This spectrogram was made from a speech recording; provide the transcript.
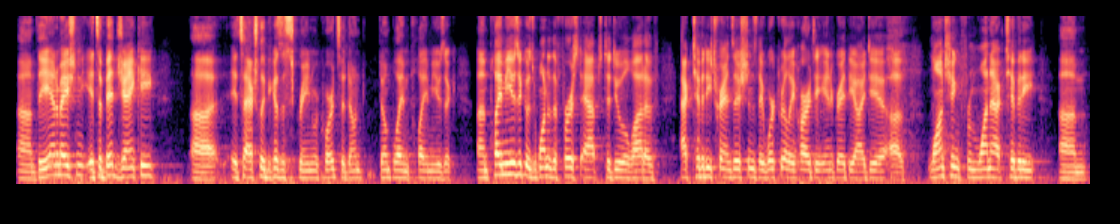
Um, the animation, it's a bit janky. Uh, it's actually because of screen record, so don't, don't blame Play Music. Um, Play Music was one of the first apps to do a lot of activity transitions. They worked really hard to integrate the idea of launching from one activity um,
